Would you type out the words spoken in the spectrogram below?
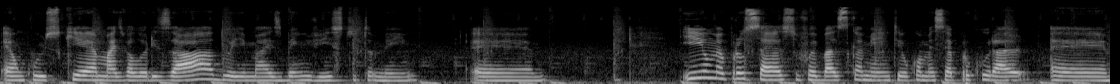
é um curso que é mais valorizado e mais bem visto também. É, e o meu processo foi basicamente eu comecei a procurar é,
